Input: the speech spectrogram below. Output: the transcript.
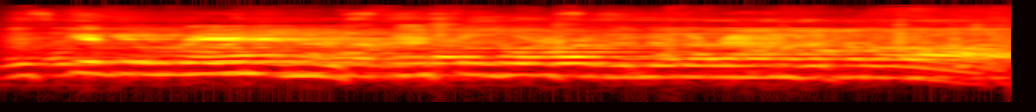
Let's give Lorraine and her special horses another round of applause.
